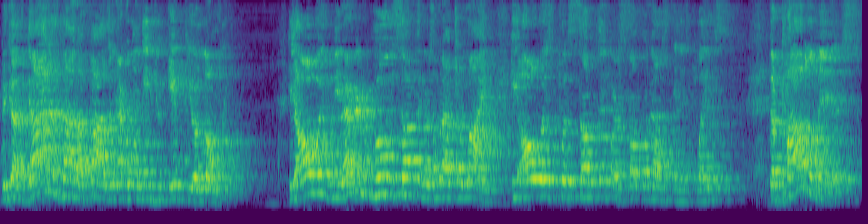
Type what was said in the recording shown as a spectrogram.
Because God is not a father who ever going to leave you empty or lonely. He always, when you ever remove something or something out your life, He always puts something or someone else in His place. The problem is,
